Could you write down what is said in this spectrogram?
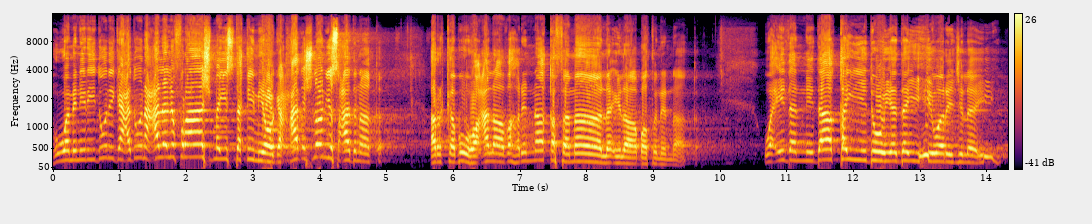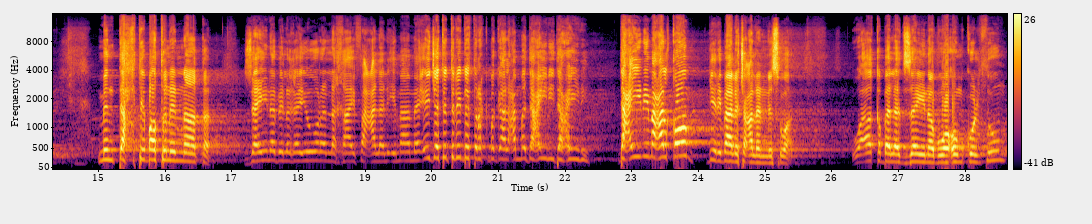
هو من يريدون يقعدون على الفراش ما يستقيم يوقع. هذا شلون يصعد ناقة؟ أركبوه على ظهر الناقة فمال إلى بطن الناقة. وإذا النداء قيدوا يديه ورجليه من تحت بطن الناقة. زينب الغيورة اللي خايفة على الإمامة. إجت تريد تركبه قال عم دعيني دعيني دعيني مع القوم. ديري بالك على النسوان وأقبلت زينب وأم كلثوم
